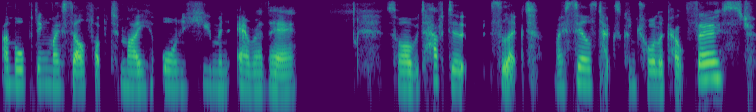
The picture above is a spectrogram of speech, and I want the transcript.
I'm opening myself up to my own human error there. So I would have to select my sales tax control account first.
